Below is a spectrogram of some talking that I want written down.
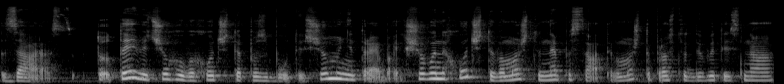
зараз. То те, від чого ви хочете позбутись. Що мені треба? Якщо ви не хочете, ви можете не писати. Ви можете просто дивитись на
